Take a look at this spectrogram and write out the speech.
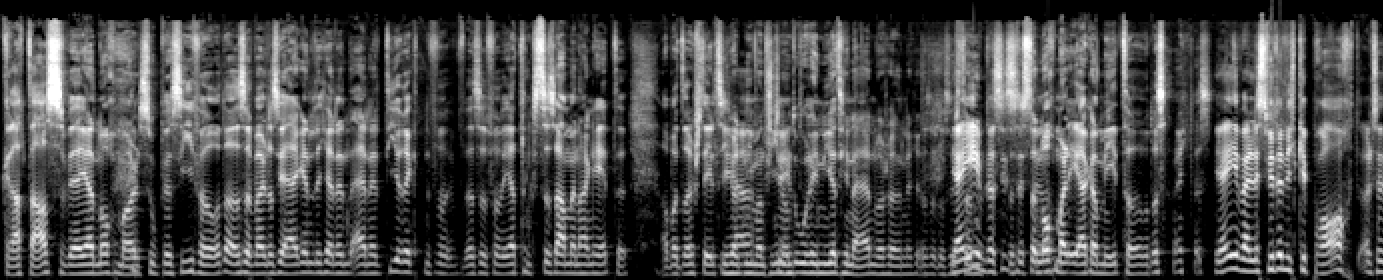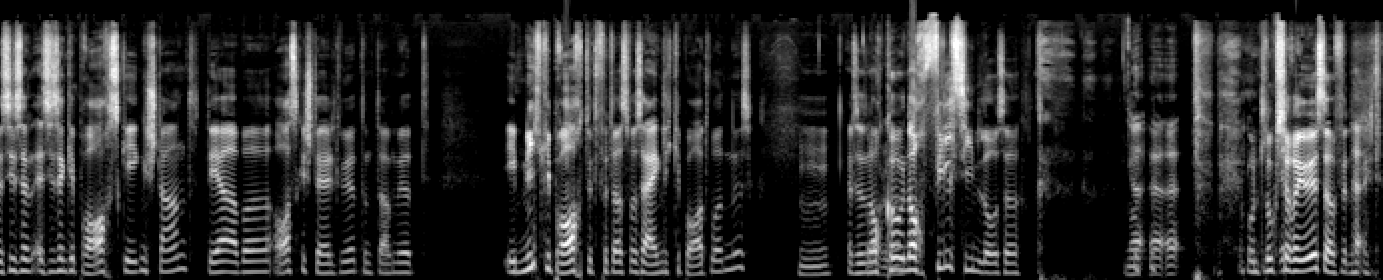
gerade das wäre ja nochmal subversiver, oder? Also weil das ja eigentlich einen, einen direkten Ver also Verwertungszusammenhang hätte. Aber da stellt sich halt ja, halt niemand stimmt. hin und uriniert hinein wahrscheinlich. Also das ist ja, dann, eben, das ist, das ist dann nochmal Ärgermeter oder so. Ja, eh, weil es wird ja nicht gebraucht. Also es ist, ein, es ist ein Gebrauchsgegenstand, der aber ausgestellt wird und damit eben nicht gebraucht wird für das, was eigentlich gebaut worden ist. Hm. Also noch, noch viel sinnloser. Ja, ja, ja. Und luxuriöser vielleicht.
